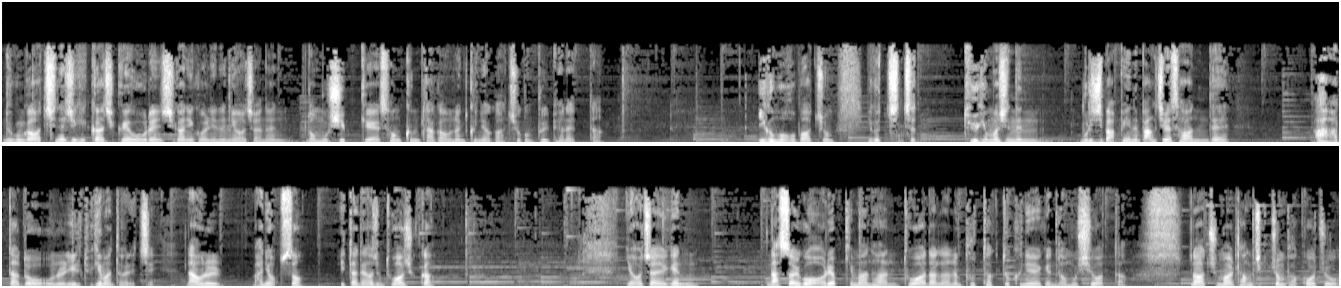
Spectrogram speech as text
누군가와 친해지기까지 꽤 오랜 시간이 걸리는 여자는 너무 쉽게 성큼 다가오는 그녀가 조금 불편했다. 이거 먹어봐. 좀, 이거 진짜 되게 맛있는 우리 집 앞에 있는 빵집에 사왔는데, 아, 맞다. 너 오늘 일 되게 많다 그랬지. 나 오늘 많이 없어. 이따 내가 좀 도와줄까? 여자에겐 낯설고 어렵기만 한 도와달라는 부탁도 그녀에겐 너무 쉬웠다. 나 주말 당직 좀 바꿔줘.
